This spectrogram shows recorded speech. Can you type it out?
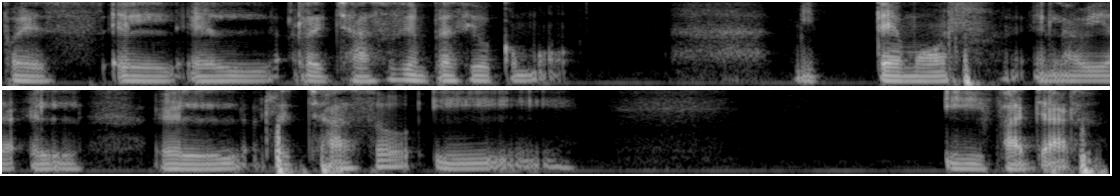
pues el, el, rechazo siempre ha sido como mi temor en la vida. El, el rechazo y, y fallar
